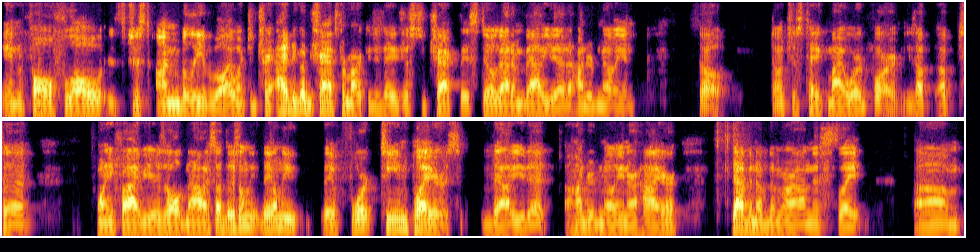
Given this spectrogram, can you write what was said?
in full flow, it's just unbelievable. I went to tra- I had to go to Transfermarkt today just to check. They still got him valued at 100 million. So don't just take my word for it. He's up up to 25 years old now. I saw there's only they only they have 14 players valued at 100 million or higher. Seven of them are on this slate. Um,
